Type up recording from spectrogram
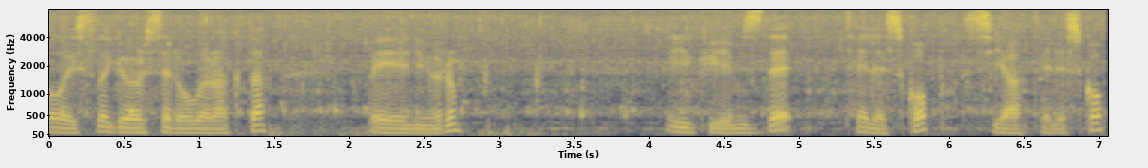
Dolayısıyla görsel olarak da beğeniyorum. İlk üyemiz de teleskop, siyah teleskop.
